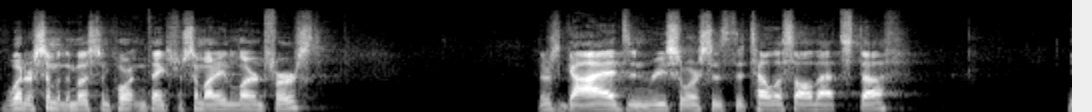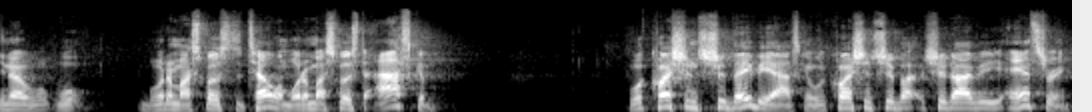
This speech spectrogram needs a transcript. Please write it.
what are some of the most important things for somebody to learn first. There's guides and resources to tell us all that stuff. You know, what am I supposed to tell them? What am I supposed to ask them? What questions should they be asking? What questions should I, should I be answering?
